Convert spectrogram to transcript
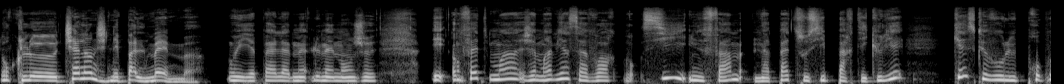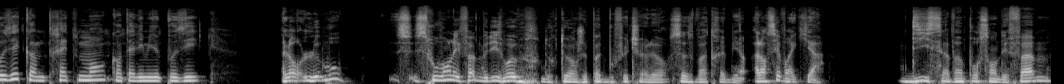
Donc le challenge n'est pas le même. Oui, il n'y a pas le même enjeu. Et en fait, moi, j'aimerais bien savoir, si une femme n'a pas de soucis particuliers, qu'est-ce que vous lui proposez comme traitement quand elle est ménopausée? Alors, le mot, souvent les femmes me disent, docteur, j'ai pas de bouffée de chaleur, ça se va très bien. Alors, c'est vrai qu'il y a 10 à 20% des femmes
